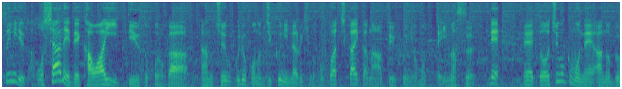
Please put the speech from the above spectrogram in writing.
そういう意味で言うと、おしゃれで可愛いっていうところが、あの中国旅行の軸になる日も僕は近いかなというふうに思っています。で、えっ、ー、と、中国もね、あの物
